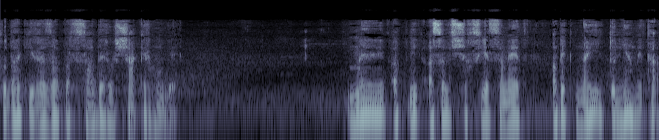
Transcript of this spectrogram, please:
خدا کی رضا پر صابر و شاکر ہوں گے۔ میں اپنی اصل شخصیت سمیت اب ایک نئی دنیا میں تھا۔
